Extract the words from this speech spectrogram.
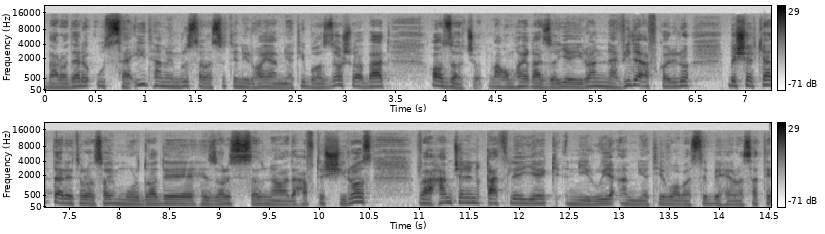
برادر او سعید هم امروز توسط نیروهای امنیتی بازداشت و بعد آزاد شد. مقام های قضایی ایران نوید افکاری رو به شرکت در اعتراض های مرداد 1397 شیراز و همچنین قتل یک نیروی امنیتی وابسته به حراست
